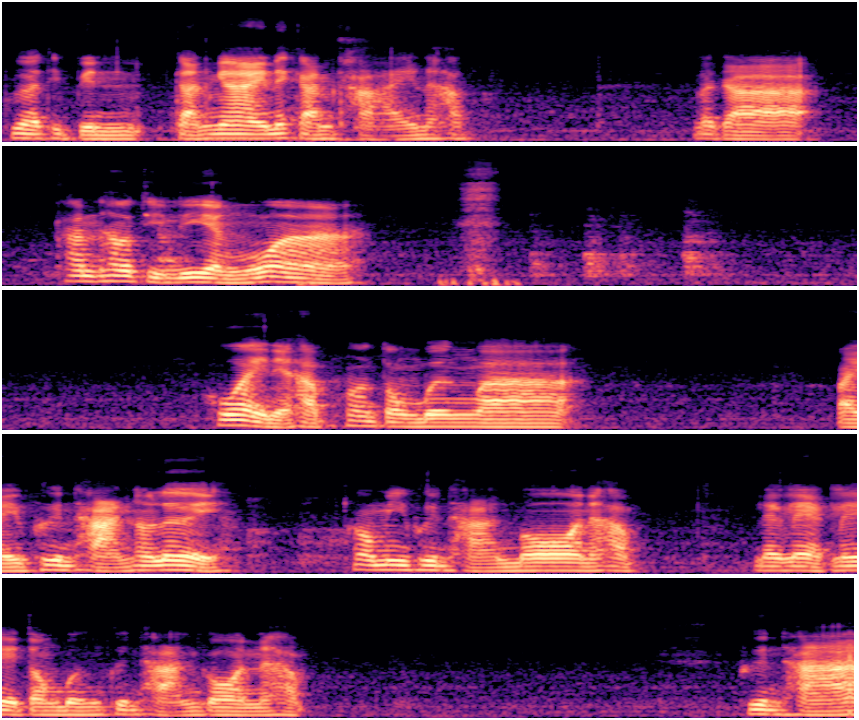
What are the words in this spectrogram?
เพื่อที่เป็นการง่ายในการขายนะครับ แล้วก็ขั้นเท่าที่เลี้ยงว่าคุ้ยเนี่ยครับเราต้องเบิงว่า ไปพื้นฐานเท่าเลยเขามีพื้นฐานบอนะครับ แรกๆเลยต้องเบิ่งพื้นฐานก่อนนะครับ พื้นฐาน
